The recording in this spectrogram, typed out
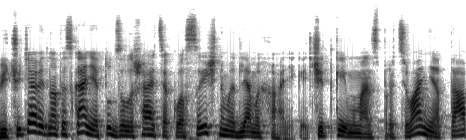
Відчуття від натискання тут залишаються класичними для механіки, чіткий момент спрацювання та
